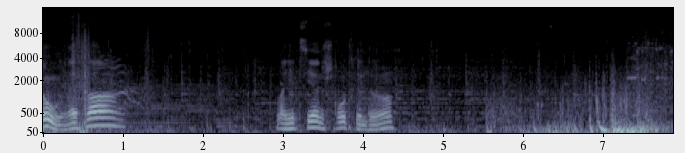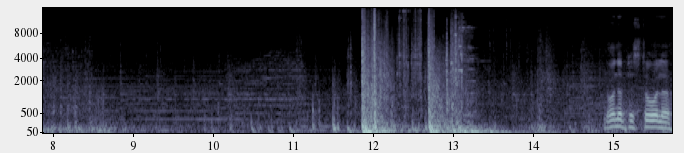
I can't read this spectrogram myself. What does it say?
Oh, das war... War jetzt hier ein Schrotflinte, Nur eine Pistole.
